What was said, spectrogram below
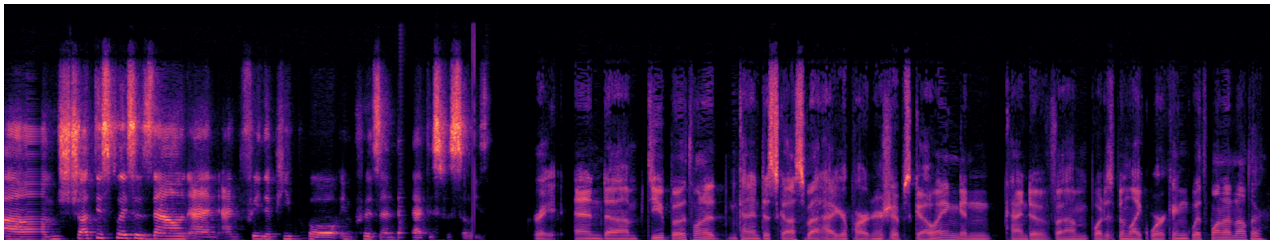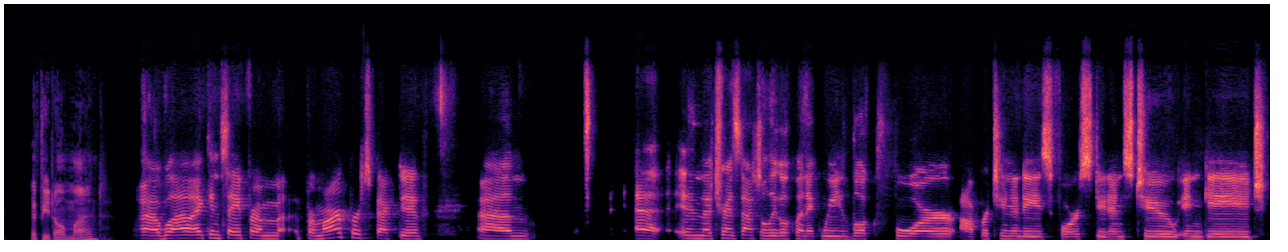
um, shut these places down and, and free the people imprisoned at these facilities. Great. And um, do you both want to kind of discuss about how your partnership's going and kind of um, what it's been like working with one another, if you don't mind? Uh, well, I can say from from our perspective, um, at, in the Transnational Legal Clinic, we look for opportunities for students to engage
